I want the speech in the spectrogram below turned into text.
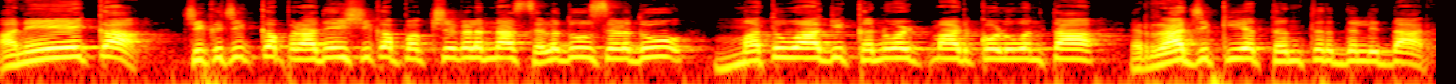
ಅನೇಕ ಚಿಕ್ಕ ಚಿಕ್ಕ ಪ್ರಾದೇಶಿಕ ಪಕ್ಷಗಳನ್ನ ಸೆಳೆದು ಸೆಳೆದು ಮತವಾಗಿ ಕನ್ವರ್ಟ್ ಮಾಡಿಕೊಳ್ಳುವಂತ ರಾಜಕೀಯ ತಂತ್ರದಲ್ಲಿದ್ದಾರೆ.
